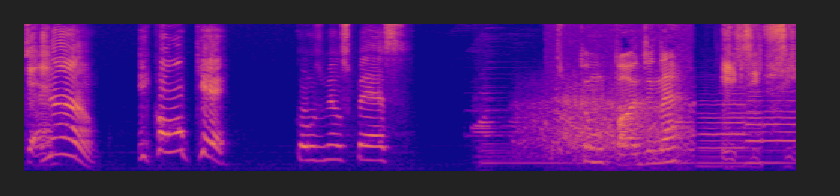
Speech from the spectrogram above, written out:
Pois é. Não, E com o quê? com os meus pés. Como pode, né? Esse se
